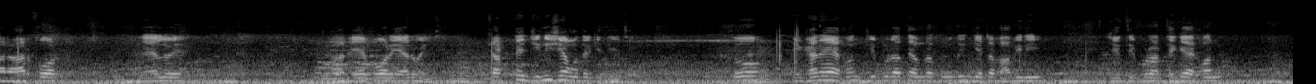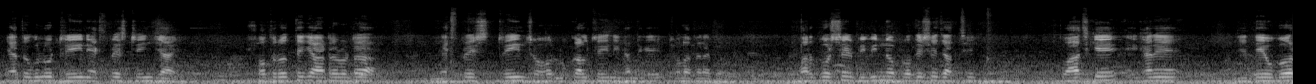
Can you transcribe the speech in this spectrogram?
আর আর ফর রেলওয়ে আর এ ফর এয়ারওয়েজ চারটে জিনিসই আমাদেরকে দিয়েছে। তো এখানে এখন ত্রিপুরাতে আমরা কোনোদিন যেটা ভাবিনি যে ত্রিপুরার থেকে এখন এতগুলো ট্রেন এক্সপ্রেস ট্রেন যায়। সতেরো থেকে আঠারোটা এক্সপ্রেস ট্রেন সহ লোকাল ট্রেন এখান থেকে চলাফেরা করে ভারতবর্ষের বিভিন্ন প্রদেশে যাচ্ছে। তো আজকে এখানে যে দেওঘর,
